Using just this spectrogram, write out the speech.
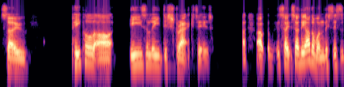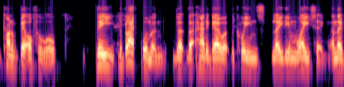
so people are easily distracted. Uh, uh, so so the other one, this is kind of a bit off the wall. The the black woman that that had a go at the Queen's lady in waiting, and they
